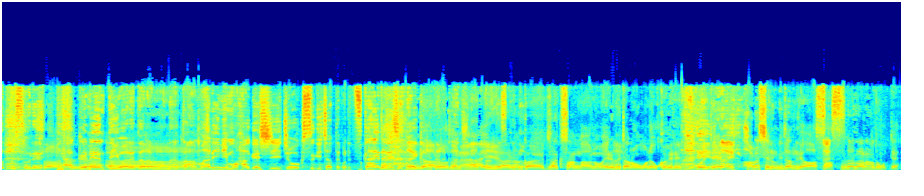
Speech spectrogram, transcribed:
ょっとそれ 100年って言われたらもうなんかあまりにも激しいジョークすぎちゃってこれ使えないじゃないかみたいな感じだったんですけど、ね、いやなんかザックさんがあのエレベーターの方まで追っかけてってこうやって話してるの見たんであさすがだなと思って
